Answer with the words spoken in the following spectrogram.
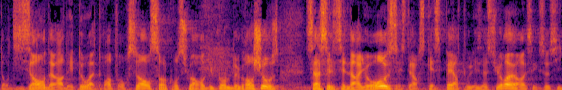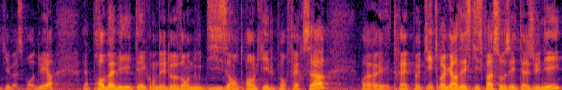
dans dix ans d'avoir des taux à 3% sans qu'on soit rendu compte de grand-chose. Ça, c'est le scénario rose, c'est ce qu'espèrent tous les assureurs, et c'est ceci qui va se produire. La probabilité qu'on ait devant nous dix ans tranquilles pour faire ça, euh, est très petite. Regardez ce qui se passe aux États-Unis.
